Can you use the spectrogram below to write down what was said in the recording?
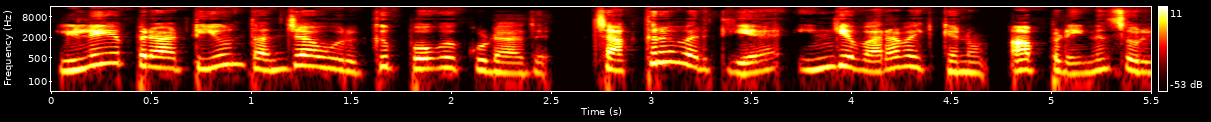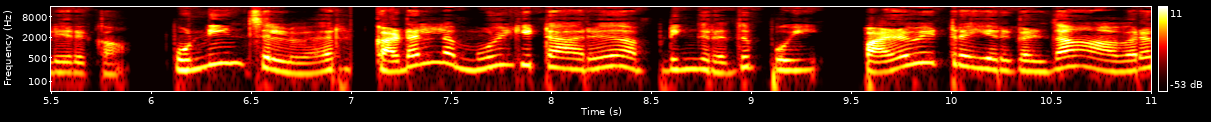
இளைய பிராட்டியும் தஞ்சாவூருக்கு போக கூடாது சக்கரவர்த்திய இங்க வர வைக்கணும். அப்படின்னு சொல்லிருக்கான் பொன்னியின் செல்வர் கடல்ல மூழ்கிட்டாரு அப்படிங்கறது பொய். பழவேற்றையர்கள் தான் அவரை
